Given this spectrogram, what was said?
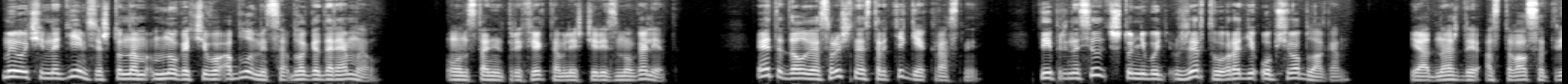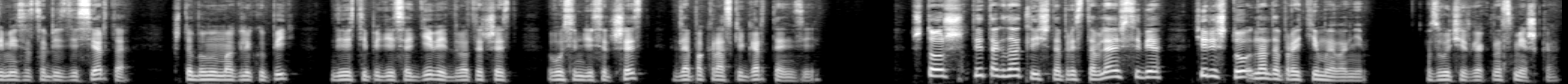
Мы очень надеемся, что нам много чего обломится благодаря Мел. Он станет префектом лишь через много лет. Это долгосрочная стратегия, Красный. Ты приносил что-нибудь в жертву ради общего блага. Я однажды оставался три месяца без десерта, чтобы мы могли купить 259-26-86 для покраски гортензий. Что ж, ты тогда отлично представляешь себе, через что надо пройти Мелани. Звучит как насмешка.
